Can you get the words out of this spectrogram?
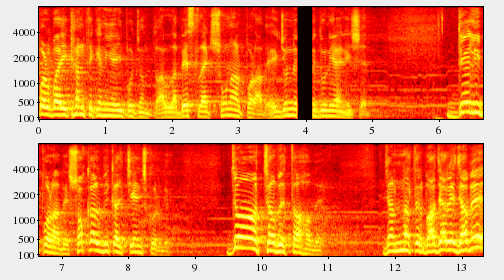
পড়বা এখান থেকে নিয়ে এই পর্যন্ত। আল্লাহ বেসলাইট সোনার পড়াবে। এই জন্য দুনিয়ায় নিষেধ। ডেলি পড়াবে, সকাল, বিকাল চেঞ্জ করবে। যা চাবে তা হবে। জান্নাতের বাজারে যাবে,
